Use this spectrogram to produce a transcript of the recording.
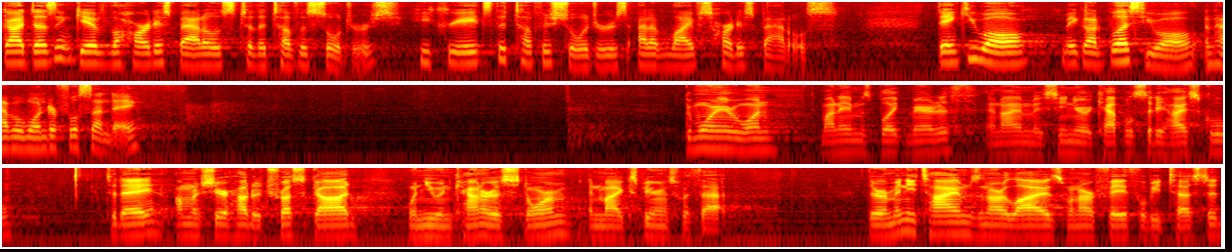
God doesn't give the hardest battles to the toughest soldiers, He creates the toughest soldiers out of life's hardest battles. Thank you all. May God bless you all, and have a wonderful Sunday. Good morning, everyone. My name is Blake Meredith, and I am a senior at Capital City High School. Today, I'm going to share how to trust God when you encounter a storm and my experience with that. There are many times in our lives when our faith will be tested.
